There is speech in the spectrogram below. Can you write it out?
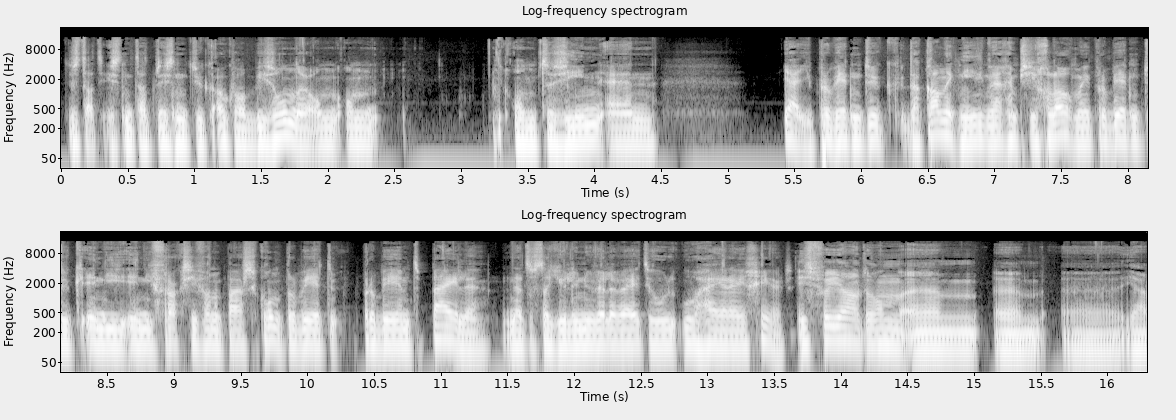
Dus dat is, dat is natuurlijk ook wel bijzonder om, om, om te zien. En ja, je probeert natuurlijk... Dat kan ik niet, ik ben geen psycholoog... maar je probeert natuurlijk in die, in die fractie van een paar seconden... probeer, te- probeer hem te peilen. Net als dat jullie nu willen weten hoe, hoe hij reageert. Is voor jou dan... ehm, ehm, eh, ja,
